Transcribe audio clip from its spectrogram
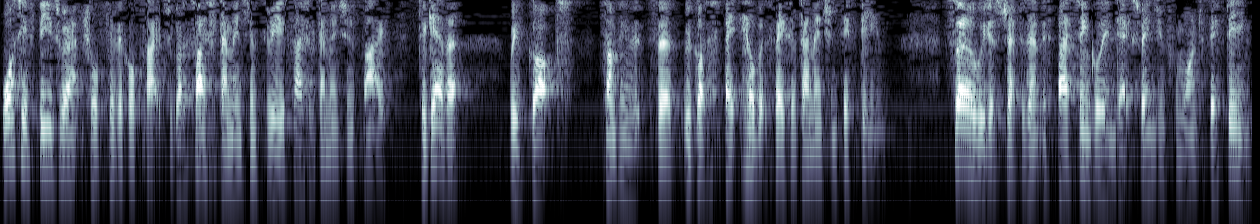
what if these were actual physical sites? We've got a site of dimension 3, a site of dimension 5. Together, we've got something that's, uh, we've got a spa Hilbert space of dimension 15. So we just represent this by a single index ranging from 1 to 15.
